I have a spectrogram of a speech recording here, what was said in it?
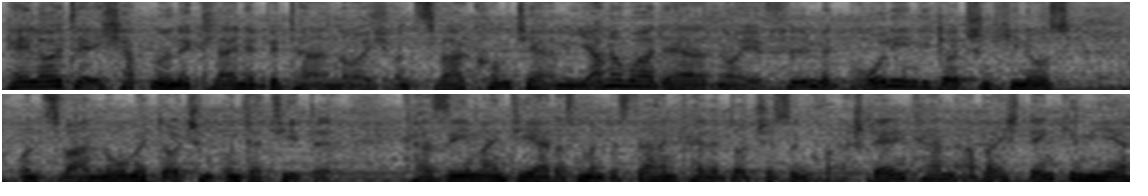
Hey Leute, ich habe nur eine kleine Bitte an euch. Und zwar kommt ja im Januar der neue Film mit Broly in die deutschen Kinos. Und zwar nur mit deutschem Untertitel. Kase meinte ja, dass man bis dahin keine deutsche Synchro erstellen kann, aber ich denke mir,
